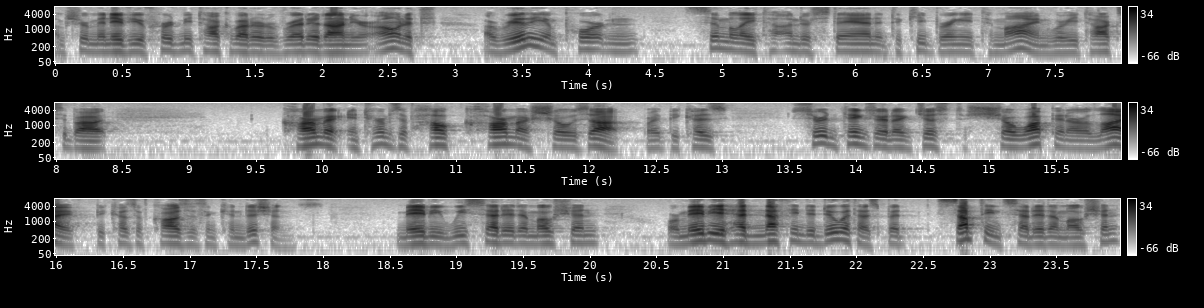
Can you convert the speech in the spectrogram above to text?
I'm sure many of you have heard me talk about it or have read it on your own. It's a really important simile to understand and to keep bringing to mind, where he talks about karma in terms of how karma shows up, right? Because certain things are going to just show up in our life because of causes and conditions. Maybe we set it in motion, or maybe it had nothing to do with us, but something set it in motion,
